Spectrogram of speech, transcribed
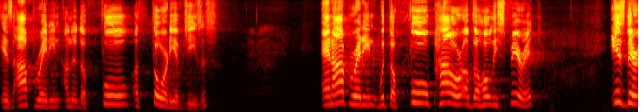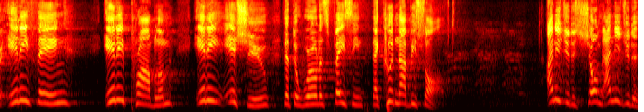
is operating under the full authority of Jesus and operating with the full power of the Holy Spirit, is there anything, any problem, any issue that the world is facing that could not be solved? I need you to show me, I need you to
